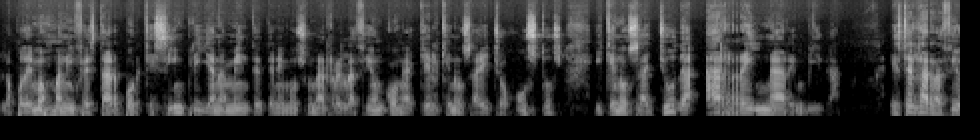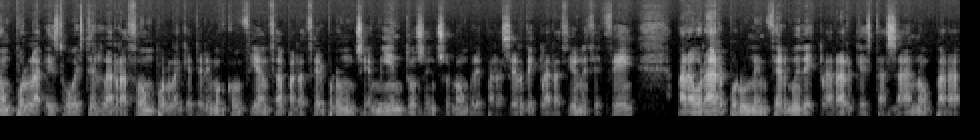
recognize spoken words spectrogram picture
la podemos manifestar porque simple y llanamente tenemos una relación con aquel que nos ha hecho justos y que nos ayuda a reinar en vida. Esta es la razón por la, esto, esta es la razón por la que tenemos confianza para hacer pronunciamientos en su nombre, para hacer declaraciones de fe, para orar por un enfermo y declarar que está sano, para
